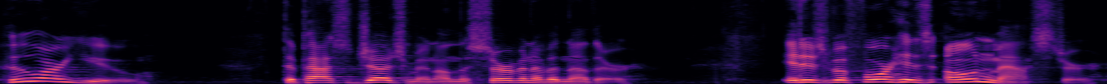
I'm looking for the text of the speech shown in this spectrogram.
Who are you to pass judgment on the servant of another? It is before his own master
